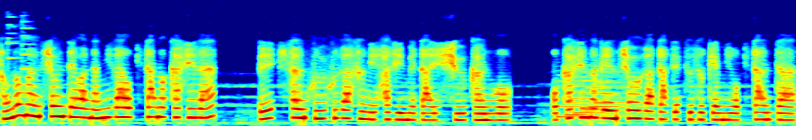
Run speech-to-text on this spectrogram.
そのマンションでは何が起きたのかしら？H さん夫婦が住み始めた1週間後、おかしな現象が立て続けに起きたんだ。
